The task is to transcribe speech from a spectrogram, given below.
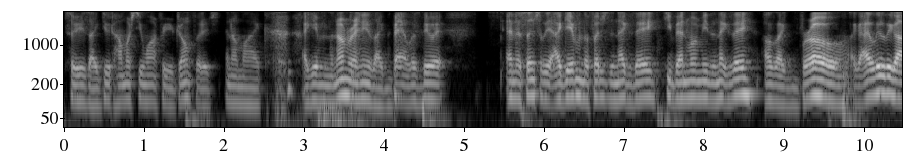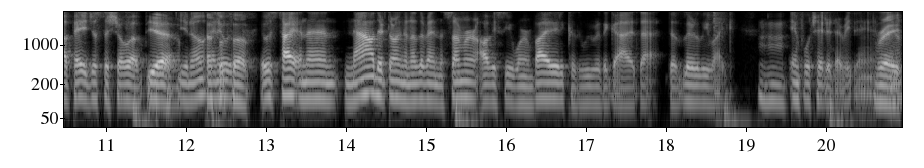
So he's like, dude, how much do you want for your drone footage? And I'm like, I gave him the number and he was like, bet, let's do it. And essentially, I gave him the footage the next day. He Venmoed me the next day. I was like, bro, like I literally got paid just to show up. Yeah, You know? That's and what's it was, up. It was tight. And then now they're throwing another event in the summer. Obviously, we're invited because we were the guys that, that literally like hmm infiltrated everything. you Right. know?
